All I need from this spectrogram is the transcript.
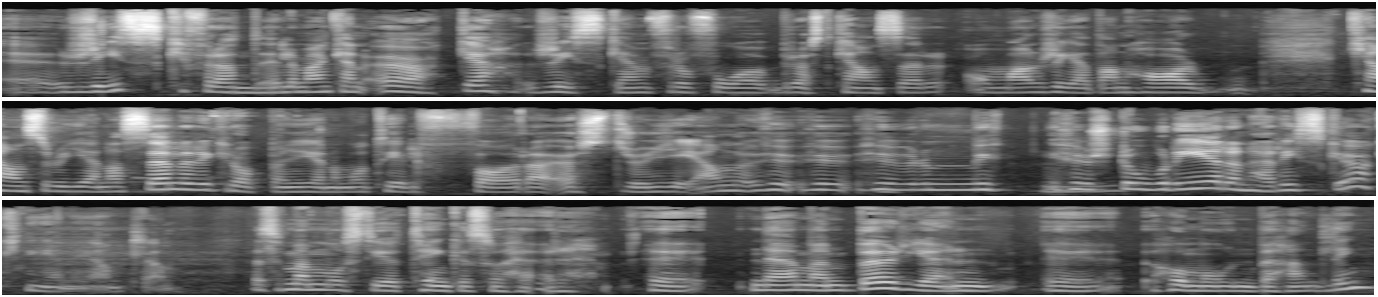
eh, risk för att, mm. eller man kan öka risken för att få bröstcancer om man redan har cancerogena celler i kroppen genom att tillföra östrogen. Hur, hur, hur, mycket, mm. hur stor är den här riskökningen egentligen? Alltså man måste ju tänka så här, eh, när man börjar en eh, hormonbehandling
